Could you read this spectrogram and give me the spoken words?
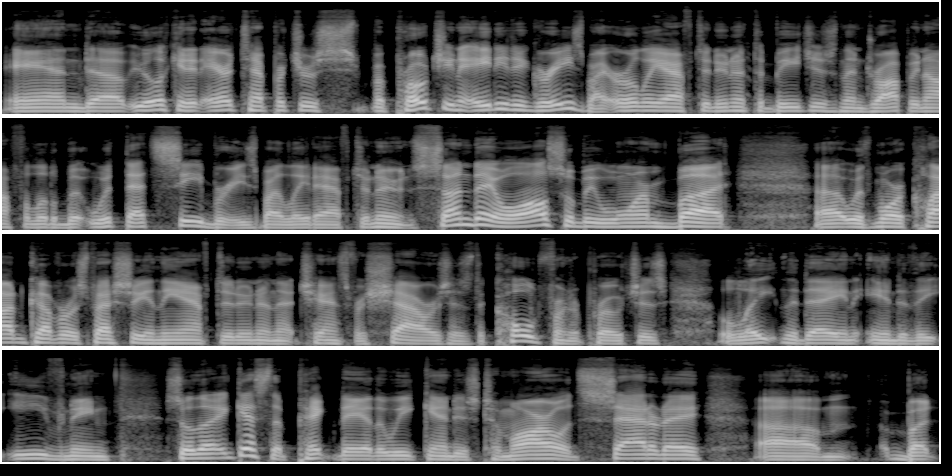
And and uh, you're looking at air temperatures approaching 80 degrees by early afternoon at the beaches and then dropping off a little bit with that sea breeze by late afternoon. Sunday will also be warm, but uh, with more cloud cover, especially in the afternoon, and that chance for showers as the cold front approaches late in the day and into the evening. So the, I guess the pick day of the weekend is tomorrow. It's Saturday, um, but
